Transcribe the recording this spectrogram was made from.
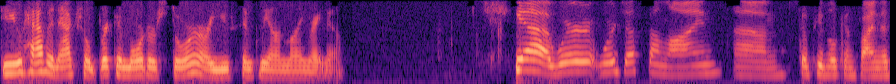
do you have an actual brick and mortar store, or are you simply online right now? Yeah, we're we're just online, um, so people can find us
